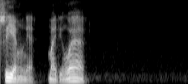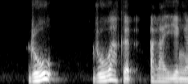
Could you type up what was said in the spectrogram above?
เสี่ยงเนี่ยหมายถึงว่า รู้รู้ว่าเกิดอะไรยังไง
